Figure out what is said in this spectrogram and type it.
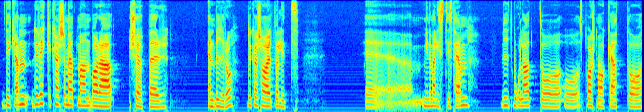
Det, kan, det räcker kanske med att man bara köper en byrå. Du kanske har ett väldigt eh, minimalistiskt hem. Vitmålat och, och sparsmakat. Och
